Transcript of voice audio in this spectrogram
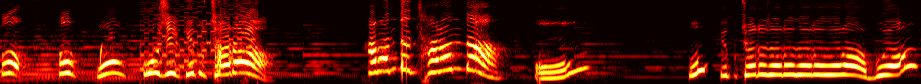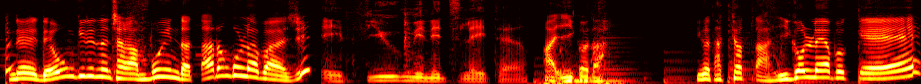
어, 어, 어, 꽃이 계속 자라. 잘한다, 잘한다. 어? 어? 계속 자라 자라 자라 자라 뭐야? 네 네온 길이는 잘 안 보인다 다른 걸로 해봐야지 A few minutes later. 아 이거다 이거 다 켰다 이걸로 해볼게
